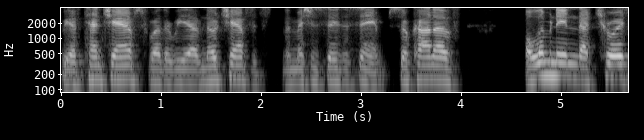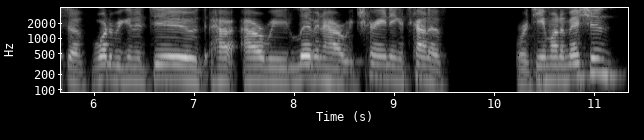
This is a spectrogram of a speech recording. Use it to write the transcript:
we have 10 champs, whether we have no champs, it's the mission stays the same. So kind of eliminating that choice of what are we to do? How, how are we living? How are we training? It's kind of we're a team on a mission.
